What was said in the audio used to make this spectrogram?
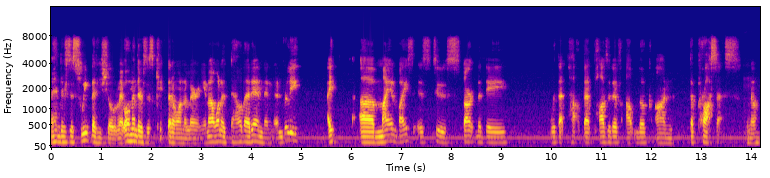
man, there's this sweep that he showed. Like, oh man, there's this kick that I want to learn. You know, I want to dial that in and and really, I, uh, my advice is to start the day with that po- that positive outlook on the process. You know,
